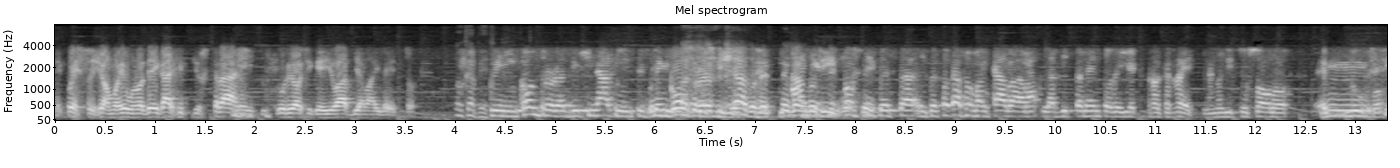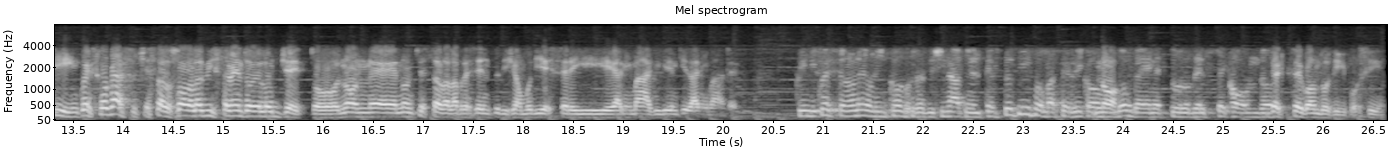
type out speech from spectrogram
E questo diciamo, è uno dei casi più strani, più curiosi che io abbia mai letto. Ho capito. Quindi incontro ravvicinato del secondo Un incontro tipo. ravvicinato del secondo Anche se tipo, forse sì. in, questa- in questo caso mancava l'avvistamento degli extraterrestri, hanno visto solo Ehm, l'UFO. sì, in questo caso c'è stato solo l'avvistamento dell'oggetto, non, eh, non c'è stata la presenza diciamo, di esseri animati, di entità animate. Quindi questo non è un incontro ravvicinato del terzo tipo, ma se ricordo No. bene è solo del secondo. Del secondo tipo, sì.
